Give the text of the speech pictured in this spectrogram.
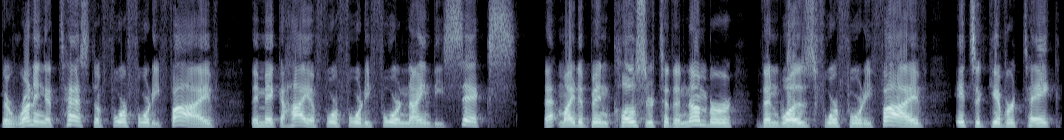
they're running a test of 445. They make a high of 444.96. That might have been closer to the number than was 445. It's a give or take.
